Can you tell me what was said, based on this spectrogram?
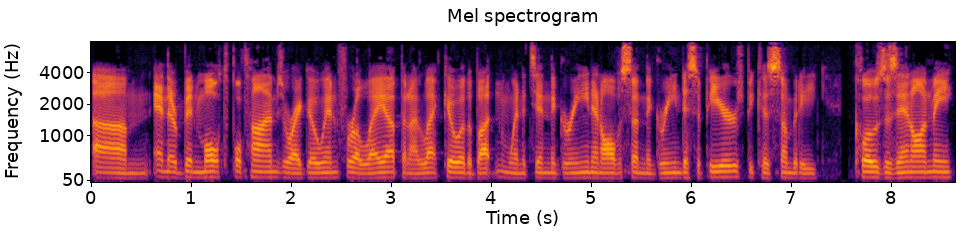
Um, and there have been multiple times where I go in for a layup and I let go of the button when it's in the green, and all of a sudden the green disappears because somebody closes in on me.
